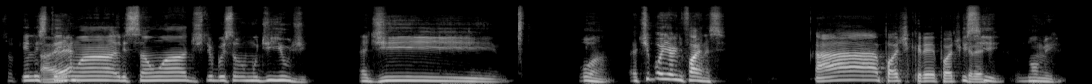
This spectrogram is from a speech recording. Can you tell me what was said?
Só que eles ah, têm é? uma. Eles são uma distribuição de yield. É de. Porra. É tipo a Yearn Finance. Ah, pode crer, pode crer. Esqueci o nome.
